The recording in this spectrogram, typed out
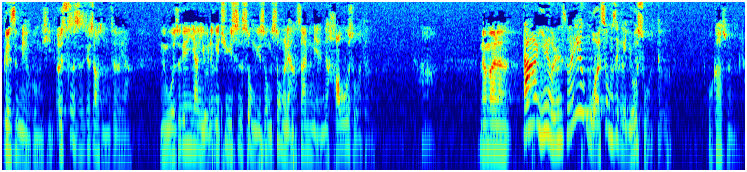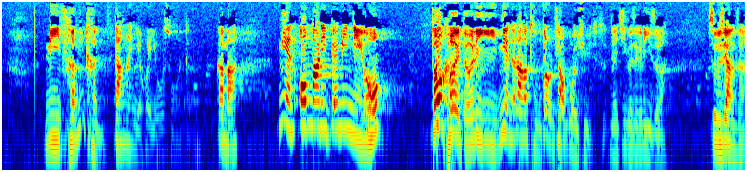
更是没有公信。而事实就造成这样，我是跟你讲，有那个居士送一送，送了两三年，毫无所得，啊，那么呢，当然也有人说，哎，我送这个有所得，我告诉你，你诚恳，当然也会有所得，干嘛？念 Om Mani p a m e 牛。都可以得利益，念的让个土豆跳过去，你还记得这个例子吧？是不是这样子？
